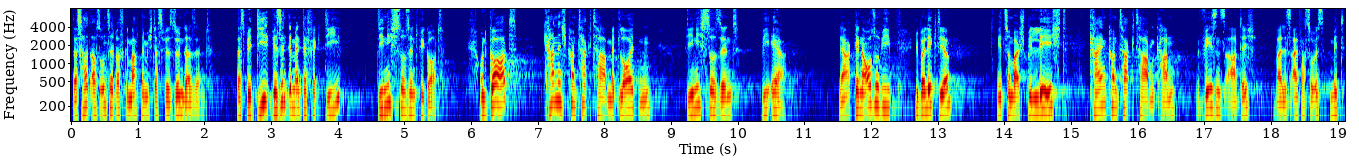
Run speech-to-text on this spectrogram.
Das hat aus uns etwas gemacht, nämlich dass wir Sünder sind. Dass wir die, wir sind im Endeffekt die, die nicht so sind wie Gott. Und Gott kann nicht Kontakt haben mit Leuten, die nicht so sind wie er. Ja, genauso wie, überleg dir, wie zum Beispiel Licht keinen Kontakt haben kann, wesensartig, weil es einfach so ist, mit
